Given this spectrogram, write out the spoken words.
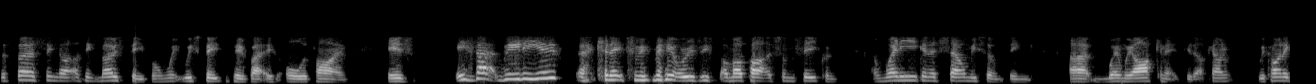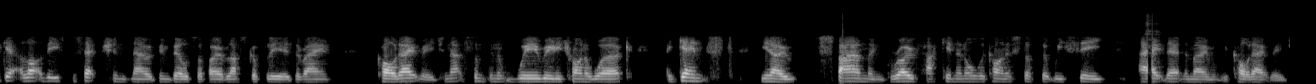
The first thing I think most people, we, we speak to people about this all the time, is is that really you connecting with me, or is this am I part of some sequence? And when are you going to sell me something uh, when we are connected? I can we kind of get a lot of these perceptions now have been built up over the last couple of years around cold outreach, and that's something that we're really trying to work against. You know, spam and growth hacking and all the kind of stuff that we see out there at the moment with cold outreach.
